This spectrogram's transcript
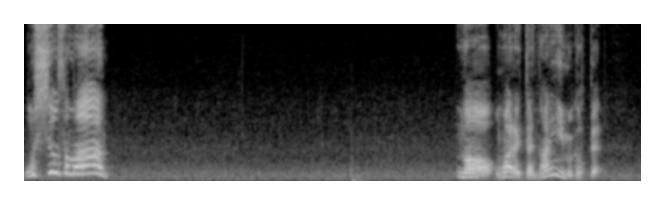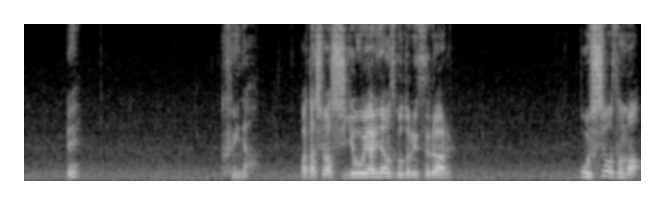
お師匠様。なあお前ら一体何に向かって？え？クイナ私は修行をやり直すことにするある。お師匠様。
